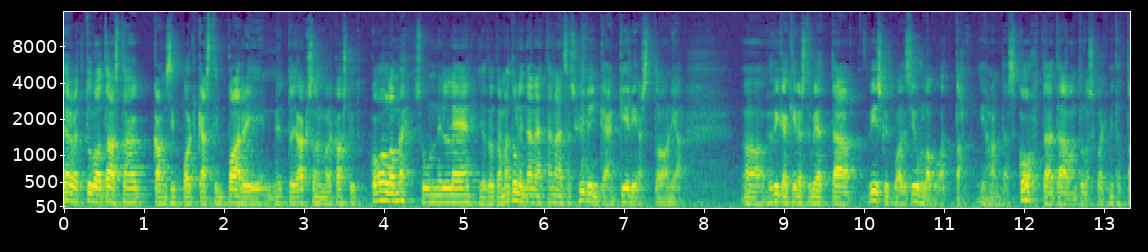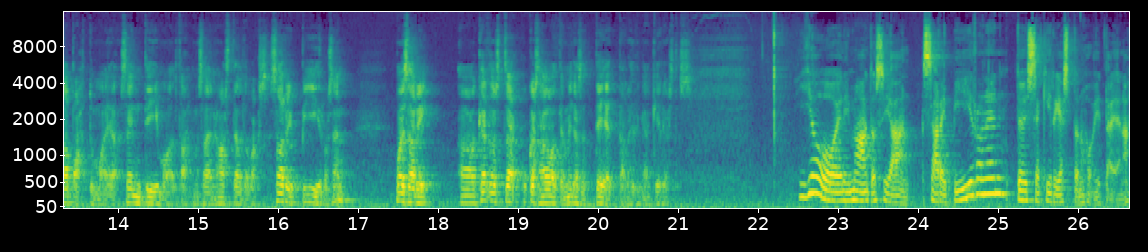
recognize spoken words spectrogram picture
tervetuloa taas tähän Kansi-podcastin pariin. Nyt on jakso numero 23 suunnilleen, ja tota, mä tulin tänne, tänään itse Hyvinkään kirjastoon, ja uh, Hyvinkään kirjasto viettää 50-vuotisjuhlavuotta ihan tässä kohtaa, täällä on tulossa vaikka mitä tapahtumaa, ja sen tiimoilta mä sain haasteltavaksi Sari Piirosen. Moi Sari, uh, kertoisitko kuka sä olet ja mitä sä teet täällä Hyvinkään kirjastossa? Joo, eli mä oon tosiaan Sari Piironen, töissä kirjastonhoitajana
